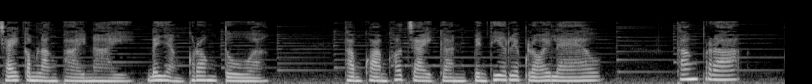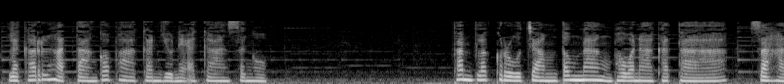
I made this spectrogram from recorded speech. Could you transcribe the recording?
ใช้กำลังภายในได้อย่างคล่องตัวทำความเข้าใจกันเป็นที่เรียบร้อยแล้ว ทั้งพระและคฤหัสถ์ต่างก็พากันอยู่ในอาการสงบ ท่านพระครูจำต้องนั่งภาวนาคาถา สหั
